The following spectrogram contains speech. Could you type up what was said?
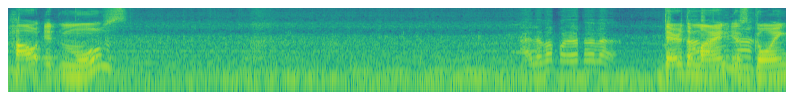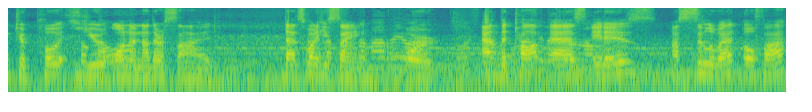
How it moves. There the mine is going to put you on another side. That's what he's saying. parte más arriba, Or at the top as silueta it de un is a silhouette of a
